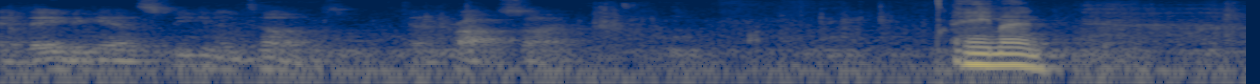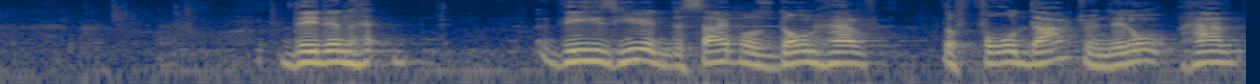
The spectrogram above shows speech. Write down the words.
and they began speaking in tongues and prophesying. Amen. They didn't. Ha- these here disciples don't have the full doctrine. They don't have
